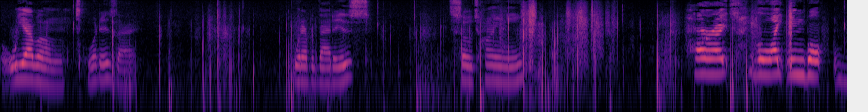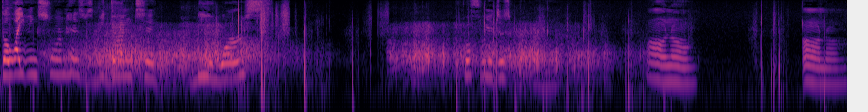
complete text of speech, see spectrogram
We have um what is that? Whatever that is. It's so tiny. Alright, the lightning bolt the lightning storm has begun to be worse. Hopefully it just Oh no. Oh no.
